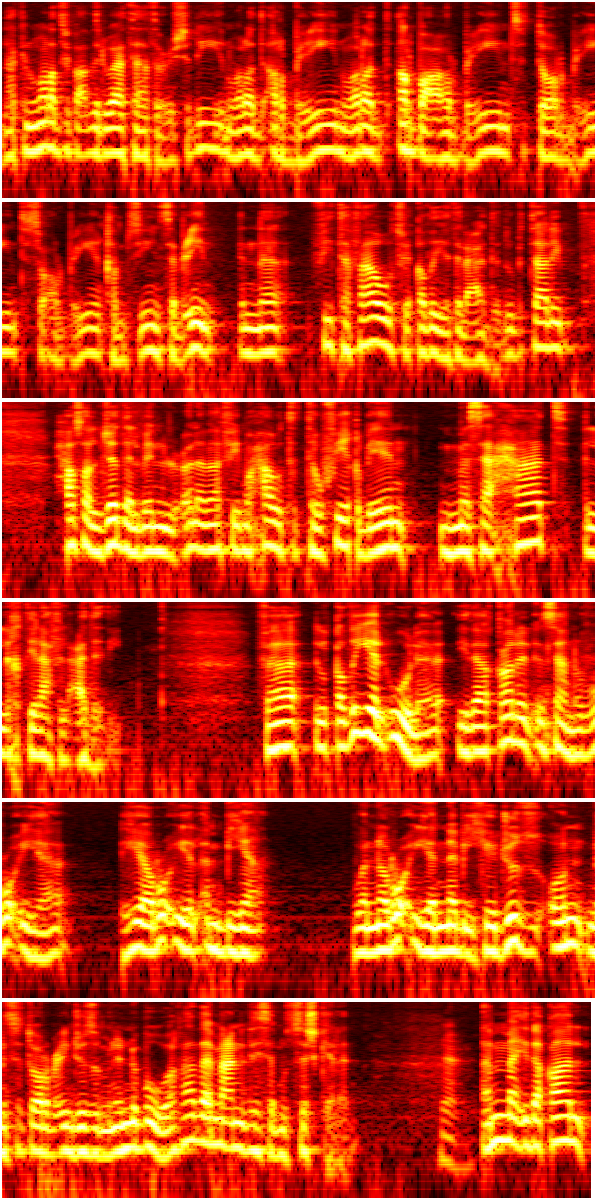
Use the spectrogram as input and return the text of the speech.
لكن ورد في بعض الروايات 23 ورد 40 ورد 44 46 49 50 70 إن في تفاوت في قضية العدد. وبالتالي حصل جدل بين العلماء في محاولة التوفيق بين مساحات الاختلاف العددي. فالقضية الأولى إذا قال الإنسان الرؤيا هي رؤيا الأنبياء وأن رؤيا النبي هي جزء من 46 جزء من النبوة فهذا معنى ليس مستشكلا. نعم. أما إذا قال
